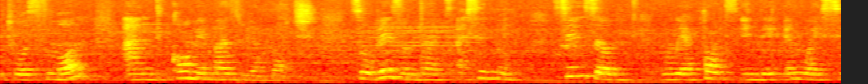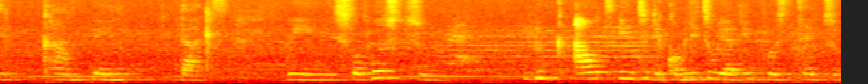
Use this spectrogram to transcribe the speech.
It was small and the core members were much. So based on that, I said no. Since um, we were taught in the NYSC campaign that we supposed to look out into the community we are being posted to.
